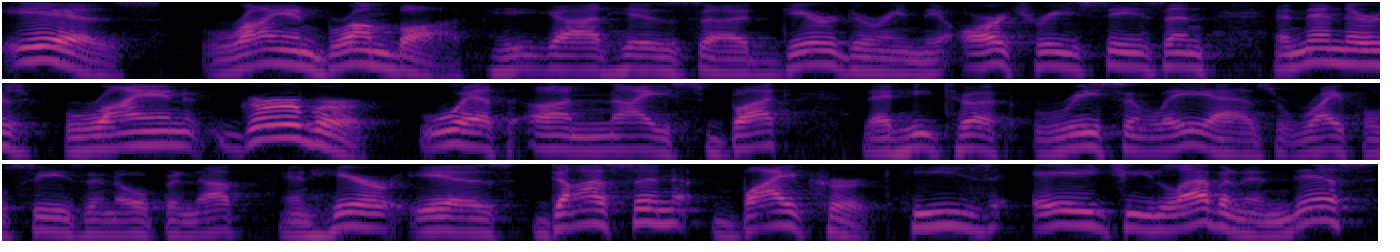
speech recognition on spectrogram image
is Ryan Brumbaugh. He got his uh, deer during the archery season. And then there's Ryan Gerber with a nice buck that he took recently as rifle season opened up. And here is Dawson Bykirk. He's age 11, and this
